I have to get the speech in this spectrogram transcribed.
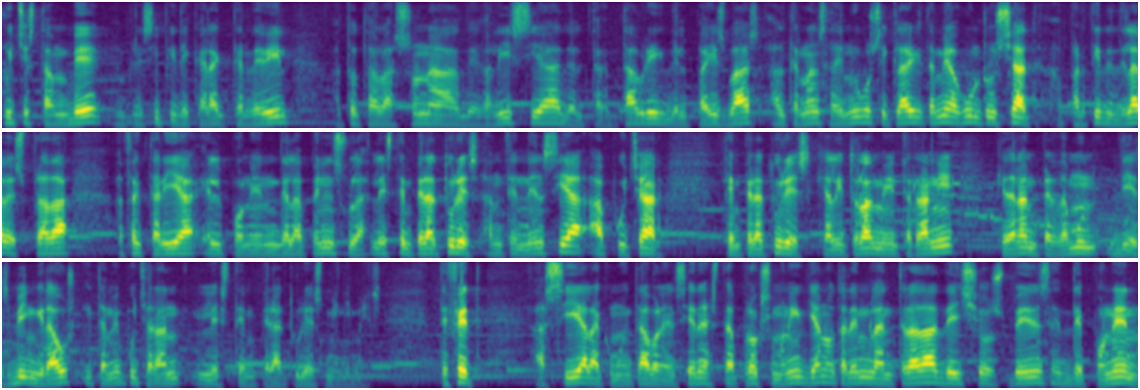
Pluges també, en principi de caràcter dèbil, a tota la zona de Galícia, del Cantàbric, del País Basc, alternança de núvols i clars i també algun ruixat. A partir de la vesprada afectaria el ponent de la península. Les temperatures amb tendència a pujar, temperatures que al litoral mediterrani quedaran per damunt dels 20 graus i també pujaran les temperatures mínimes. De fet, així a la Comunitat Valenciana esta pròxima nit ja notarem l'entrada d'eixos vents de ponent,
